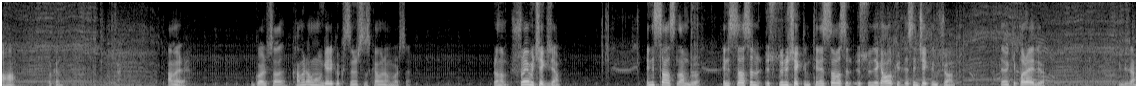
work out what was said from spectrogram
Aha. Bakın. Kamera. Golf sahada. Kamera almam gerek yok. Sınırsız kameram var sana. Şuraya mı çekeceğim? Tenis sahası lan bu. Tenis sahasının üstünü çektim. Tenis sahasının üstündeki hava kütlesini çektim şu an. Demek ki para ediyor. Güzel.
